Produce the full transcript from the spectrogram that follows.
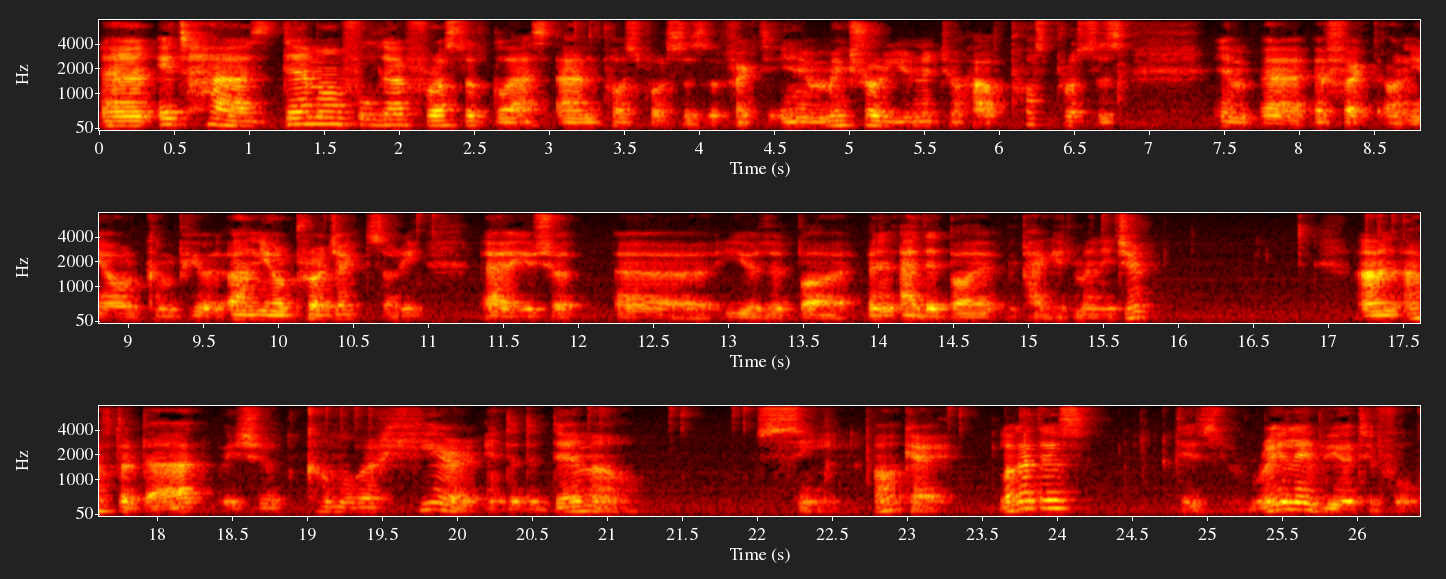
and it has demo folder, frosted glass and post-process effect. make sure you need to have post-process um, uh, effect on your computer, on your project, sorry. Uh, you should uh, use it by and added by package manager and after that we should come over here into the demo scene okay look at this. It is really beautiful.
